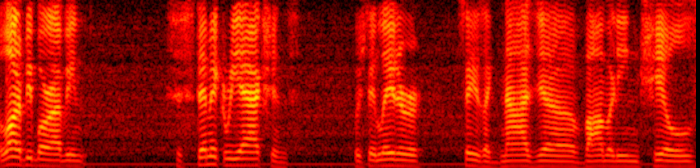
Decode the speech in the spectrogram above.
a lot of people are having systemic reactions, which they later say is like nausea, vomiting, chills.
